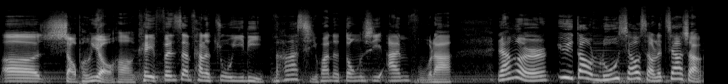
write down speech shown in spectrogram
呃小朋友哈，可以分散他的注意力，拿他喜欢的东西安抚啦。然而遇到卢小小的家长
